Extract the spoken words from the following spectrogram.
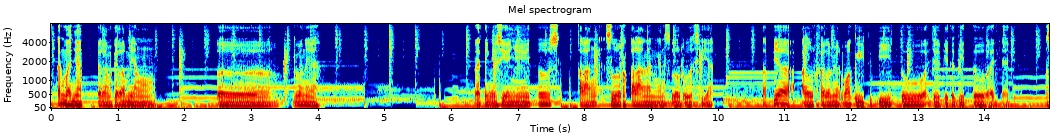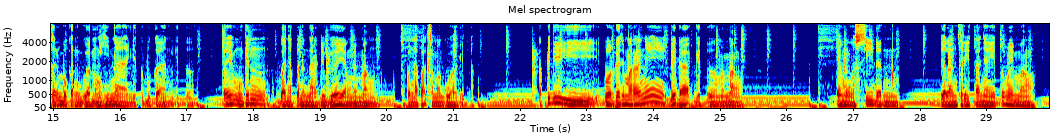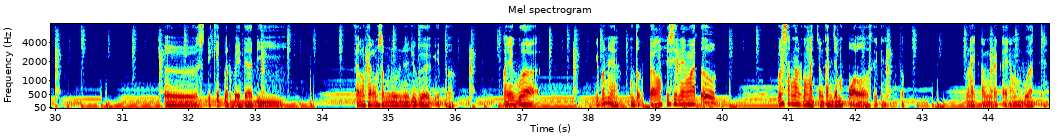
kan banyak film-film yang eh gimana ya rating usianya itu kalang seluruh kalangan kan seluruh usia. Tapi ya alur filmnya wah gitu gitu aja gitu gitu aja gitu. Maksudnya bukan gua menghina gitu bukan gitu. Tapi mungkin banyak pendengar juga yang memang sependapat sama gua gitu. Tapi di keluarga Cemara ini beda gitu. Memang emosi dan jalan ceritanya itu memang eh, sedikit berbeda di film-film sebelumnya juga gitu makanya gua gimana ya untuk film Visinema tuh gue sangat mengacungkan jempol sih untuk mereka-mereka yang buat ya.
